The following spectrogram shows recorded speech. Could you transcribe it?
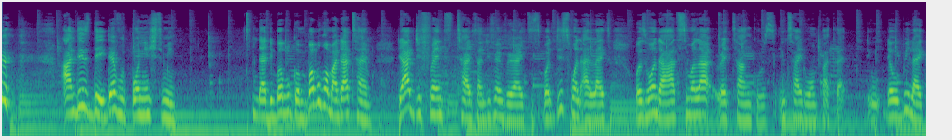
and this day, devil punished me. That the bubble gum, bubble gum at that time, they had different types and different varieties. But this one I liked was one that had smaller rectangles inside one pack. That there would be like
